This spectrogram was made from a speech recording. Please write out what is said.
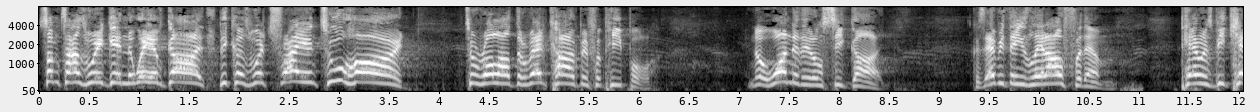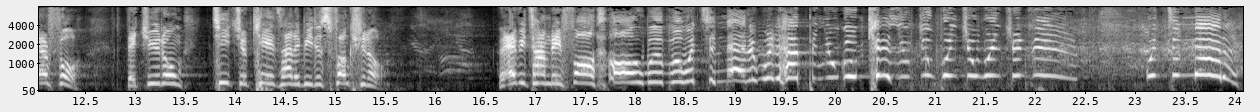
Sometimes we're getting in the way of God because we're trying too hard to roll out the red carpet for people. No wonder they don't seek God because everything's laid out for them. Parents, be careful that you don't teach your kids how to be dysfunctional. Every time they fall, oh, but, but what's the matter? What happened? You go cat, you do what you want to do. What's the matter?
